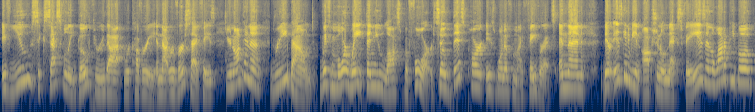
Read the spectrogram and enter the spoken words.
if you successfully go through that recovery and that reverse diet phase, you're not going to rebound with more weight than you lost before. So this part is one of my favorites. And then there is going to be an optional next phase and a lot of people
